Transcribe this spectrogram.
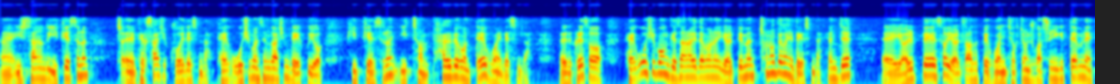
에, 24년도 EPS는 149원이 됐습니다. 150원 생각하시면 되겠고요. BPS는 2,800원대 구간이 됐습니다. 그래서 150원 계산하게 되면 10배면 1,500원이 되겠습니다. 현재 10배에서 15배 구간이 적정 주가 순이기 때문에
